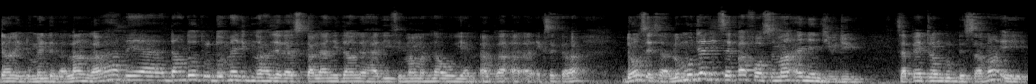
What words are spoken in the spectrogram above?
Dans les domaines de la langue arabe et euh, dans d'autres domaines, Ibn Hajar al-Asqalani, dans le hadith, Imam al-Nawawi, etc. Donc c'est ça. Le ce c'est pas forcément un individu. Ça peut être un groupe de savants et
